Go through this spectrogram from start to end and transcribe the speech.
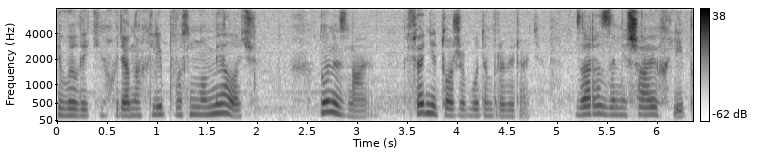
такі великі, хоча на хліб в основному мелоч. Ну, не знаю. Сьогодні теж будемо перевіряти. Зараз замішаю хліб.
